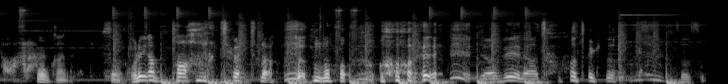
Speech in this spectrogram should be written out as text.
パワハラ。効果そう俺がパワハラって言われたらもう 俺やべえなと思ったけどそうそうそ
